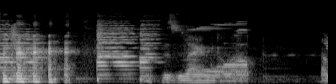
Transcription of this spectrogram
this is not gonna go well. Oh.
